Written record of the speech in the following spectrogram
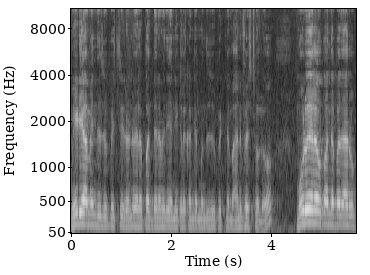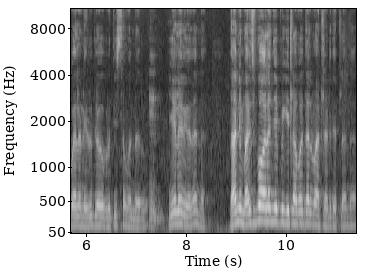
మీడియా మీద చూపించి రెండు వేల పద్దెనిమిది ఎన్నికల కంటే ముందు చూపెట్టిన మేనిఫెస్టోలో మూడు వేల ఒక వంద పదహారు రూపాయల నిరుద్యోగ భృతి ఇస్తామన్నారు. ఇవ్వలేదు కదన్న. దాన్ని మర్చిపోవాలని చెప్పి ఇట్లా అబద్ధాలు మాట్లాడితే ఎట్లా అన్న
